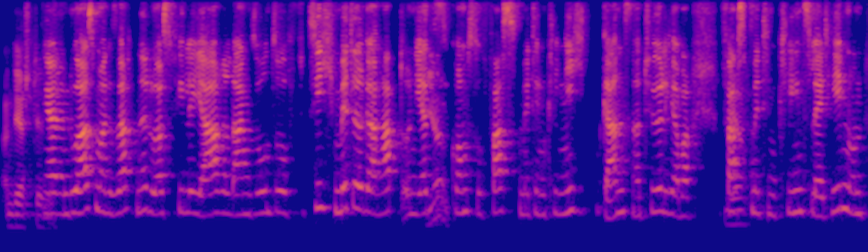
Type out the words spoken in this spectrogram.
an der Stelle. Ja, und du hast mal gesagt, ne, du hast viele Jahre lang so und so zig Mittel gehabt und jetzt ja. kommst du fast mit dem, nicht ganz natürlich, aber fast ja. mit dem Clean Slate hin und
